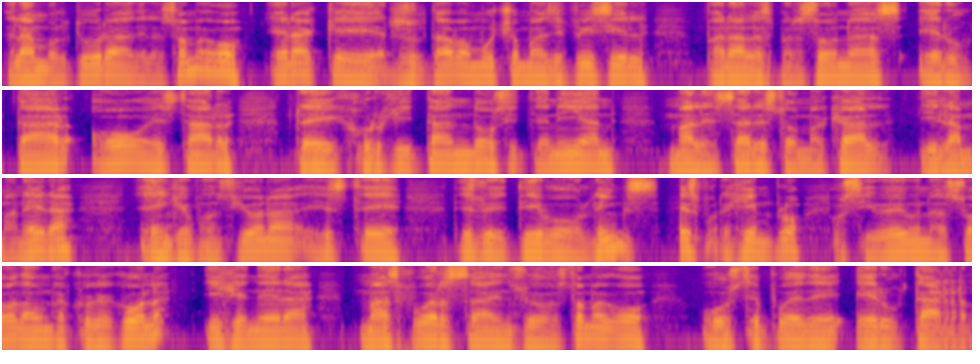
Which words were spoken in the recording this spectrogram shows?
de la envoltura del estómago era que resultaba mucho más difícil para las personas eructar o estar regurgitando si tenían malestar estomacal. Y la manera en que funciona este dispositivo Lynx es, por ejemplo, si bebe una soda, una Coca-Cola y genera más fuerza en su estómago, usted puede eructar.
